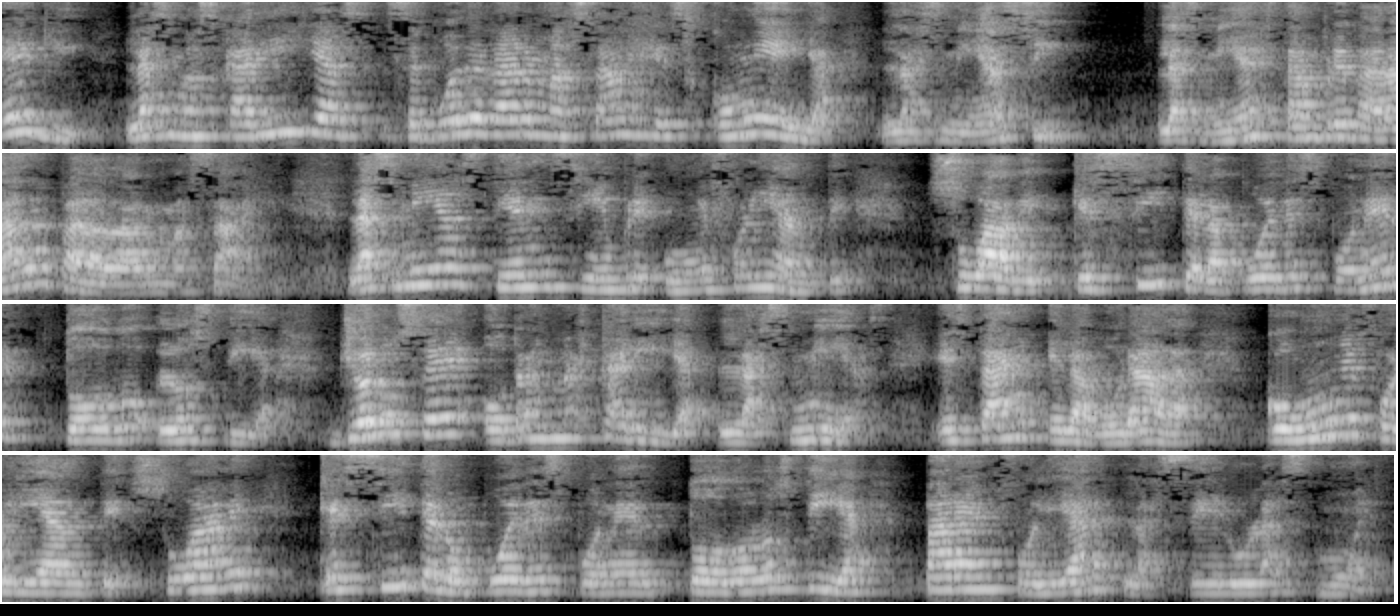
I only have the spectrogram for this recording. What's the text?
Eggy, ¿las mascarillas se puede dar masajes con ella? Las mías sí. Las mías están preparadas para dar masaje. Las mías tienen siempre un esfoliante suave que sí te la puedes poner todos los días. Yo no sé otras mascarillas, las mías están elaboradas con un esfoliante suave que sí te lo puedes poner todos los días para enfoliar las células muertas.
